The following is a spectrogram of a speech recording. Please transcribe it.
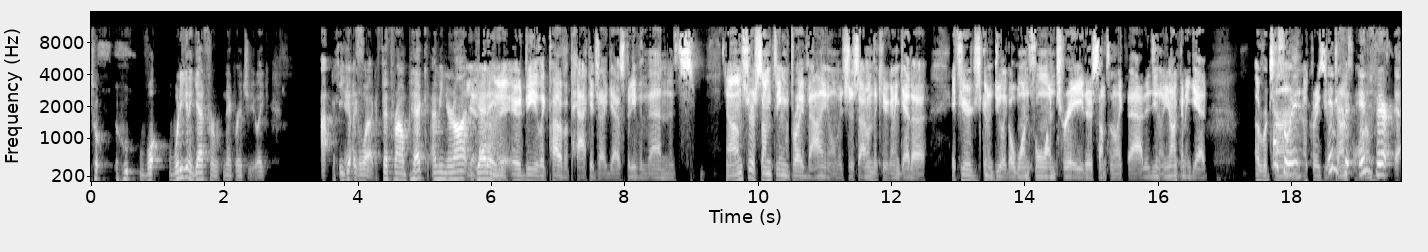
to, who what what are you going to get for Nick Ritchie? Like I- you get like what like a fifth round pick? I mean, you're not Yeah, getting. it, it would be like part of a package, I guess. But even then, it's. You know, I'm sure something would probably value him. It's just I don't think you're going to get a. If you're just going to do like a one for one trade or something like that, you know, you're not going to get a return, Also, in- a crazy in, return in him. Uh, fair,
